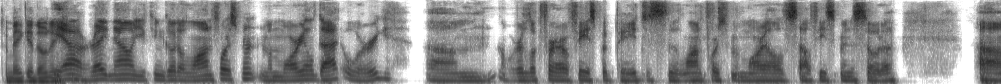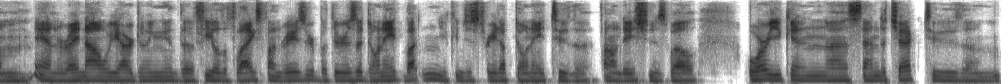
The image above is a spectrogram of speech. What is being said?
to make a donation? Yeah, right now you can go to lawenforcementmemorial.org um, or look for our Facebook page. It's the Law Enforcement Memorial of Southeast Minnesota. Um, and right now we are doing the Field of Flags fundraiser, but there is a donate button. You can just straight up donate to the foundation as well, or you can uh, send a check to the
